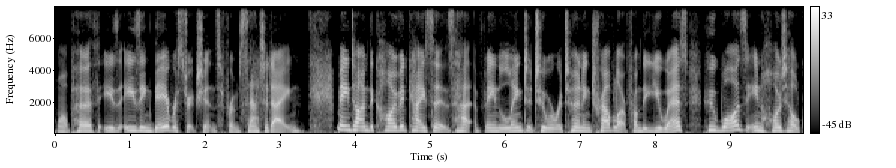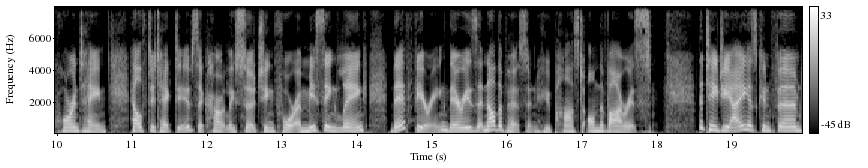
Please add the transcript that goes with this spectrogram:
While Perth is easing their restrictions from Saturday. Meantime, the COVID cases have been linked to a returning traveller from the US who was in hotel quarantine. Health detectives are currently searching for a missing link. They're fearing there is another person who passed on the virus. The TGA has confirmed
